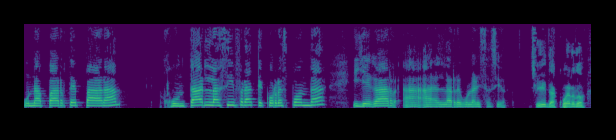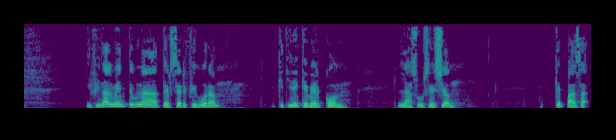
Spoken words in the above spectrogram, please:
una parte para juntar la cifra que corresponda y llegar a la regularización. Sí, de acuerdo. Y finalmente una tercera figura que tiene que ver con la sucesión. ¿Qué pasa?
